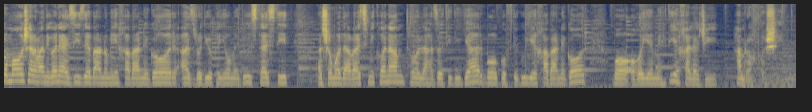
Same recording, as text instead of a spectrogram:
شما شنوندگان عزیز برنامه خبرنگار از رادیو پیام دوست هستید. از شما دعوت می کنم تا لحظاتی دیگر با گفتگوی خبرنگار با آقای مهدی خلجی همراه باشید.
